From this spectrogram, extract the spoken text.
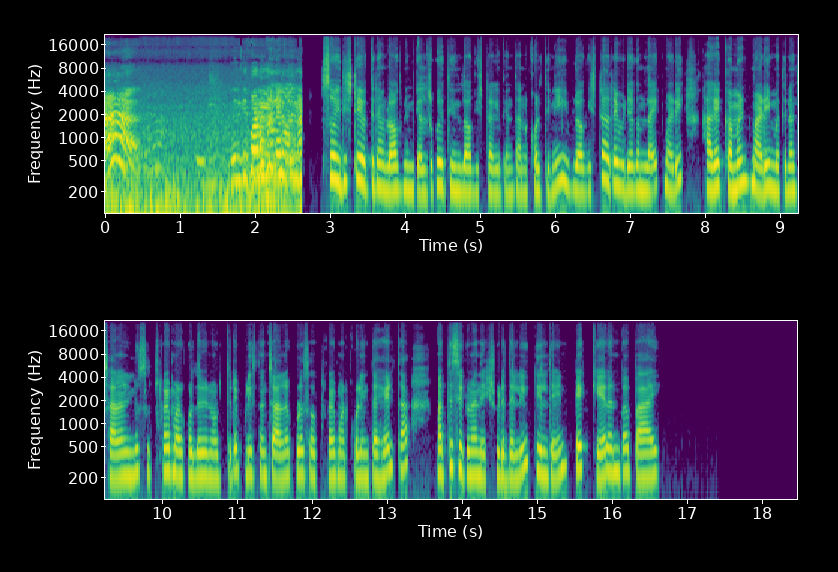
ಸೊ ಇದಿಷ್ಟೇ ಇವತ್ತಿನ ವ್ಲಾಗ್ ನಿಮ್ಗೆಲ್ರಿಗೂ ಇವತ್ತಿನ ವ್ಲಾಗ್ ಇಷ್ಟ ಆಗಿದೆ ಅಂತ ಅನ್ಕೊಳ್ತೀನಿ. ಈ ವ್ಲಾಗ್ ಇಷ್ಟ ಆದರೆ ವಿಡಿಯೋಗೊಂದು ಲೈಕ್ ಮಾಡಿ, ಹಾಗೆ ಕಮೆಂಟ್ ಮಾಡಿ ಮತ್ತು ನನ್ನ ಚಾನಲ್ ಇನ್ನೂ ಸಬ್ಸ್ಕ್ರೈಬ್ ಮಾಡ್ಕೊಳ್ದೇ ನೋಡ್ತೀರಿ. ಪ್ಲೀಸ್ ನನ್ನ ಚಾನಲ್ ಕೂಡ ಸಬ್ಸ್ಕ್ರೈಬ್ ಮಾಡ್ಕೊಳ್ಳಿ ಅಂತ ಹೇಳ್ತಾ ಮತ್ತೆ ಸಿಗೋಣ ನೆಕ್ಸ್ಟ್ ವಿಡಿಯೋದಲ್ಲಿ till then take care and bye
